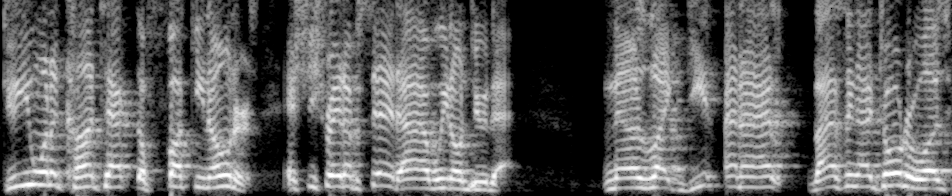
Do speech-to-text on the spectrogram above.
do you want to contact the fucking owners? And she straight up said, ah, we don't do that. And I was like, get, and I last thing I told her was,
